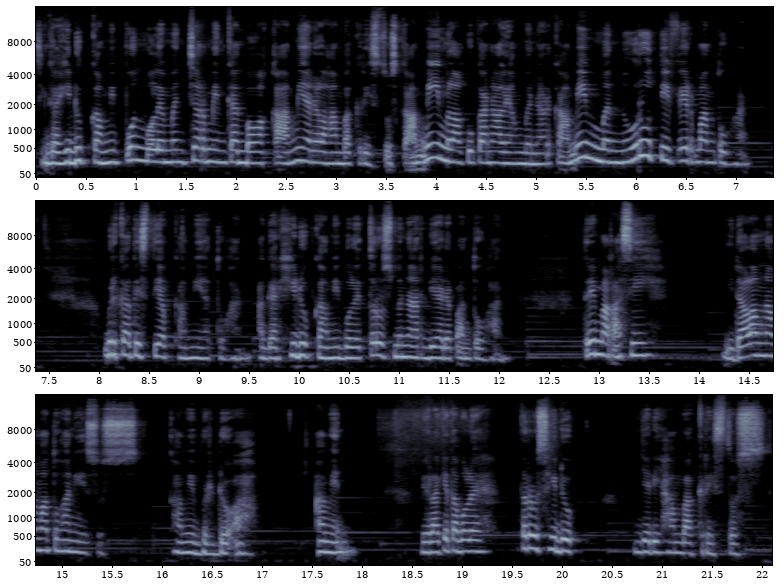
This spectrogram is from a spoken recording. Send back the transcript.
Sehingga hidup kami pun boleh mencerminkan bahwa kami adalah hamba Kristus. Kami melakukan hal yang benar, kami menuruti firman Tuhan. Berkati setiap kami ya Tuhan, agar hidup kami boleh terus benar di hadapan Tuhan. Terima kasih. Di dalam nama Tuhan Yesus, kami berdoa. Amin. Bila kita boleh terus hidup menjadi hamba Kristus.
